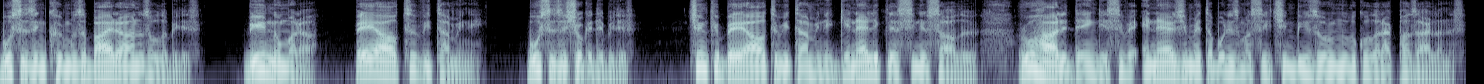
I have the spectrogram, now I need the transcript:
bu sizin kırmızı bayrağınız olabilir. Bir numara, B6 vitamini. Bu sizi şok edebilir. Çünkü B6 vitamini genellikle sinir sağlığı, ruh hali dengesi ve enerji metabolizması için bir zorunluluk olarak pazarlanır.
